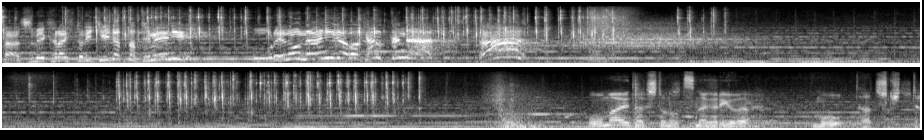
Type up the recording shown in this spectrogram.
初めから一人きりだったてめえに俺の何がわかるってんだ？お前たちとのつながりはもう断ち切った。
